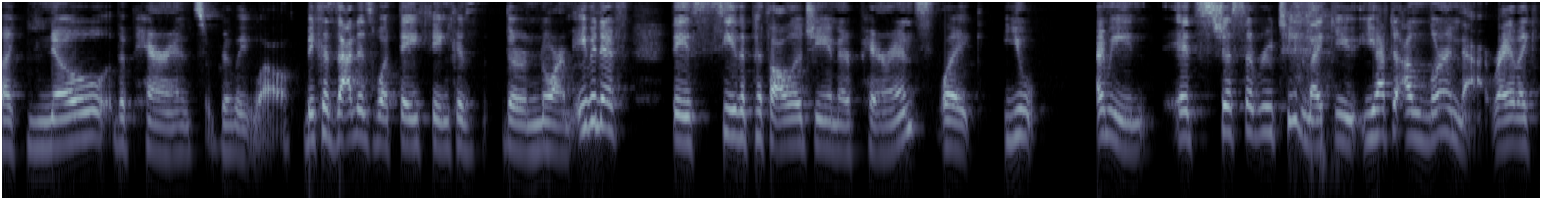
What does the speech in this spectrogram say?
like know the parents really well because that is what they think is their norm. Even if they see the pathology in their parents, like you I mean, it's just a routine. Like you, you have to unlearn that, right? Like,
